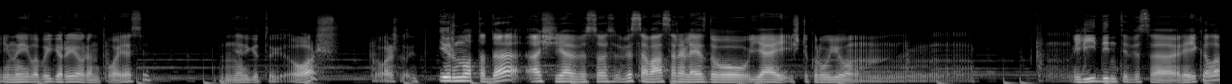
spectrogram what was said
Jinai labai gerai orientuojasi. Netgi tu, o aš O aš, ir nuo tada aš ją visą, visą vasarą leisdavau jai iš tikrųjų lydinti visą reikalą,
